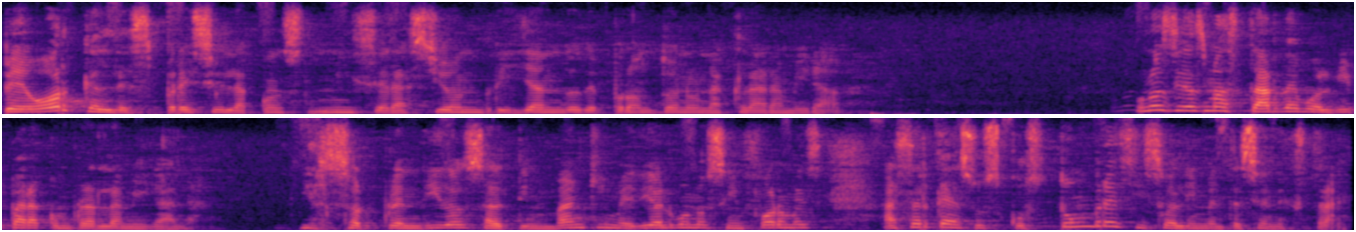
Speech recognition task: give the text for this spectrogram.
Peor que el desprecio y la conmiseración brillando de pronto en una clara mirada. Unos días más tarde volví para comprar la migala, y el sorprendido Saltimbanqui me dio algunos informes acerca de sus costumbres y su alimentación extraña.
